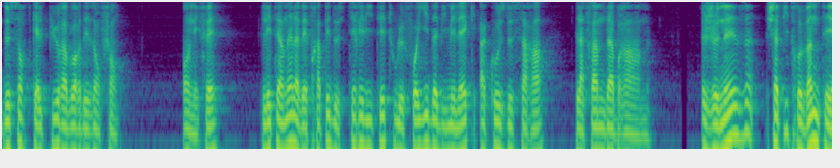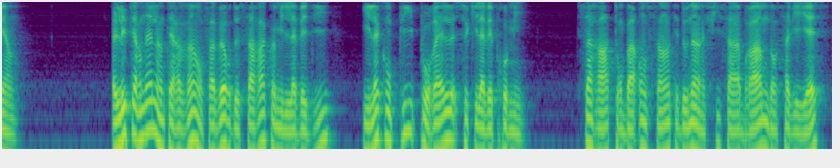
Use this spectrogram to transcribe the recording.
de sorte qu'elles purent avoir des enfants. En effet, l'Éternel avait frappé de stérilité tout le foyer d'Abimelech à cause de Sarah, la femme d'Abraham. Genèse, chapitre 21. L'Éternel intervint en faveur de Sarah comme il l'avait dit, il accomplit pour elle ce qu'il avait promis. Sarah tomba enceinte et donna un fils à Abraham dans sa vieillesse,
